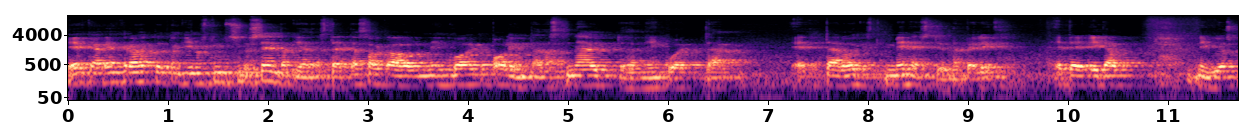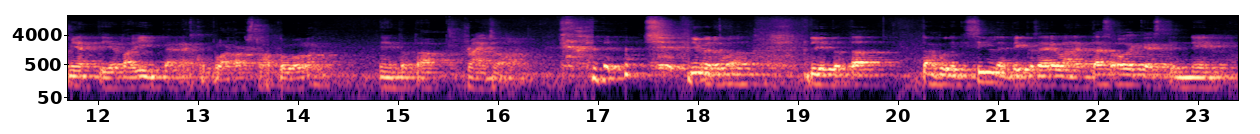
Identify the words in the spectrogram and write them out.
ehkä, ehkä rahoittajat on kiinnostunut myös sen takia tästä, että tässä alkaa olla niin kuin aika paljon tällaista näyttöä, niin kuin, että, että täällä oikeasti menestyy nämä pelit. Et ei, ei tää, niin kuin jos miettii jotain internetkuplaa 2000-luvulla, niin tota... Right on. nimenomaan. Niin tota, tämä on kuitenkin silleen pikkasen erilainen, että tässä oikeasti niin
